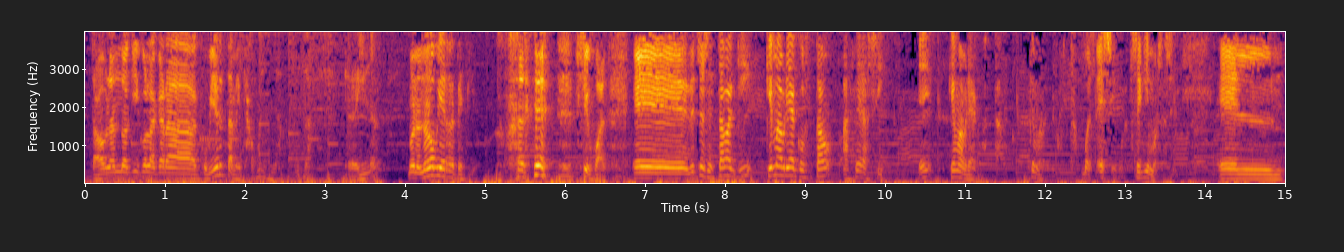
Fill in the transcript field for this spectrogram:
Estaba hablando aquí con la cara cubierta, me cago en la puta. Reina, Bueno, no lo voy a repetir. ¿vale? es igual. Eh, de hecho, si estaba aquí, ¿qué me habría costado hacer así? ¿Eh? ¿Qué me habría costado? ¿Qué me habría costado? Bueno, es igual, seguimos así. El...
